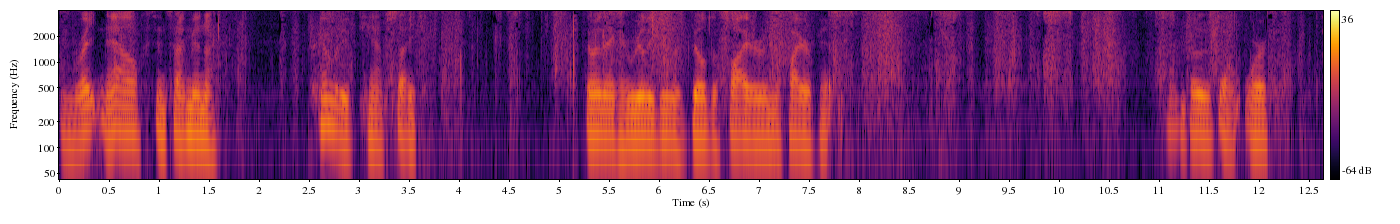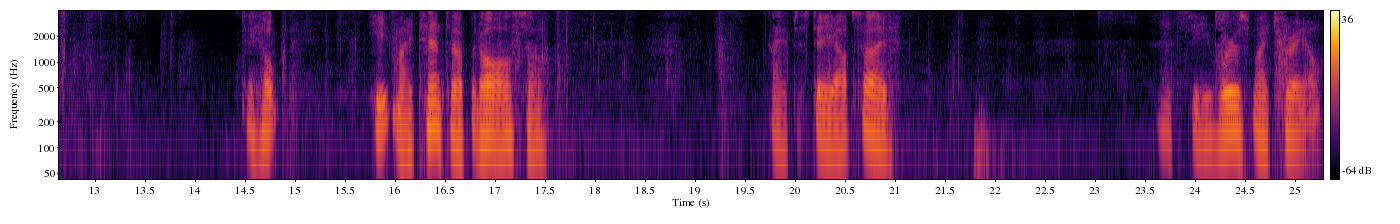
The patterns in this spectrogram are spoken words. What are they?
And right now, since I'm in a primitive campsite, the only thing I can really do is build a fire in the fire pit. And those don't work to help heat my tent up at all, so I have to stay outside. Let's see, where's my trail?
